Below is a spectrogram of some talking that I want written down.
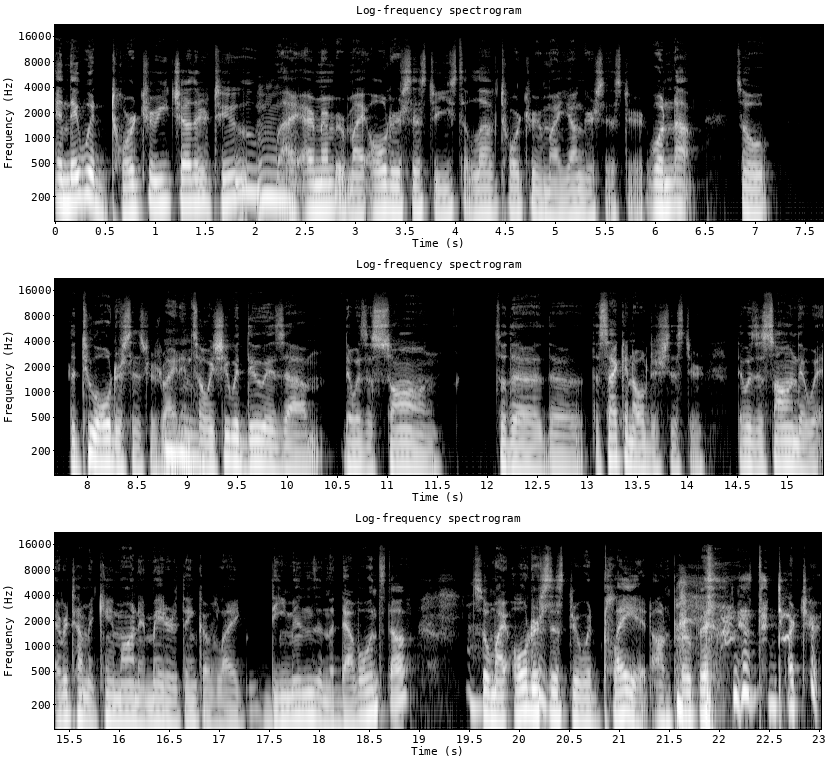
and they would torture each other too. I, I remember my older sister used to love torturing my younger sister. Well, not so the two older sisters, right? And so what she would do is um there was a song. So the the the second older sister, there was a song that would, every time it came on, it made her think of like demons and the devil and stuff. So my older sister would play it on purpose to torture,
